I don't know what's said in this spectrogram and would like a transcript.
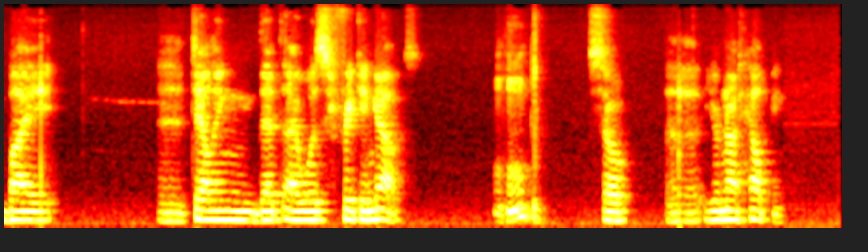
by uh, telling that I was freaking out. hmm So uh, you're not helping.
